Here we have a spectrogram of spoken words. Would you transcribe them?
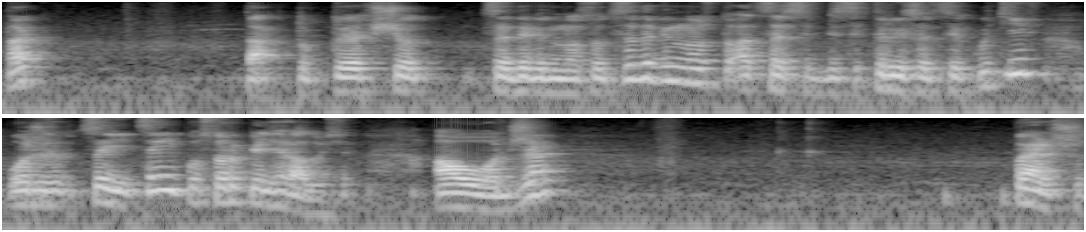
Так? Так, тобто, якщо це 90, це 90, а це бісектриса цих кутів, отже, цей і цей по 45 градусів. А отже, перше,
